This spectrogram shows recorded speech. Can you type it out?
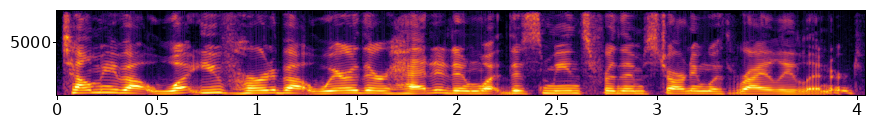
Tell me about what you've heard about where they're headed and what this means for them, starting with Riley Leonard.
